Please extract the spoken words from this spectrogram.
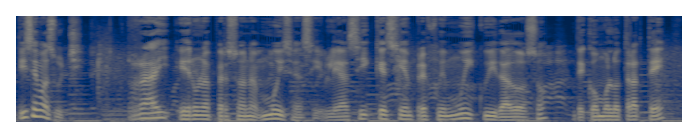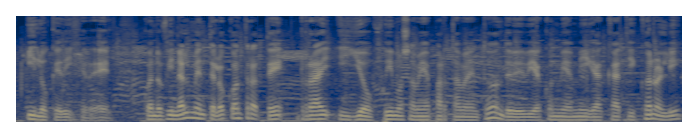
Dice Masucci, Ray era una persona muy sensible, así que siempre fui muy cuidadoso de cómo lo traté y lo que dije de él. Cuando finalmente lo contraté, Ray y yo fuimos a mi apartamento donde vivía con mi amiga Katy Connolly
